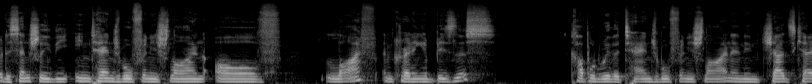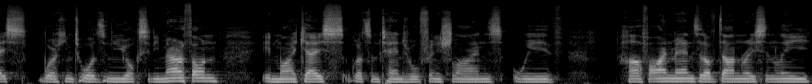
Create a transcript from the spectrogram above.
but essentially the intangible finish line of life and creating a business coupled with a tangible finish line. And in Chad's case, working towards the New York City Marathon. In my case, I've got some tangible finish lines with half Ironmans that I've done recently.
